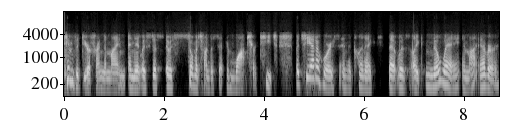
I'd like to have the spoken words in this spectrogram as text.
Kim's a dear friend of mine, and it was just it was so much fun to sit and watch her teach. But she had a horse in the clinic that was like, "No way am I ever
